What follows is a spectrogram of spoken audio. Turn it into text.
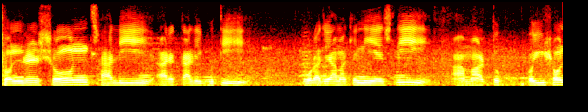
শোন রে শোন, ছালি আর কালীভূতি তোরা যে আমাকে নিয়ে এসলি, আমার তো ভীষণ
